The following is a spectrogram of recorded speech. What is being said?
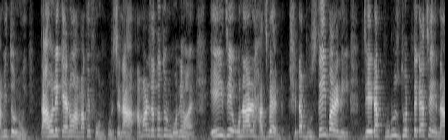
আমি তো নই। তাহলে কেন আমাকে ফোন করছে? না, আমার যতদূর মনে হয় এই যে ওনার হাজব্যান্ড সেটা বুঝতেই পারেনি যে এটা পুরুষ ধরতে গেছে না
